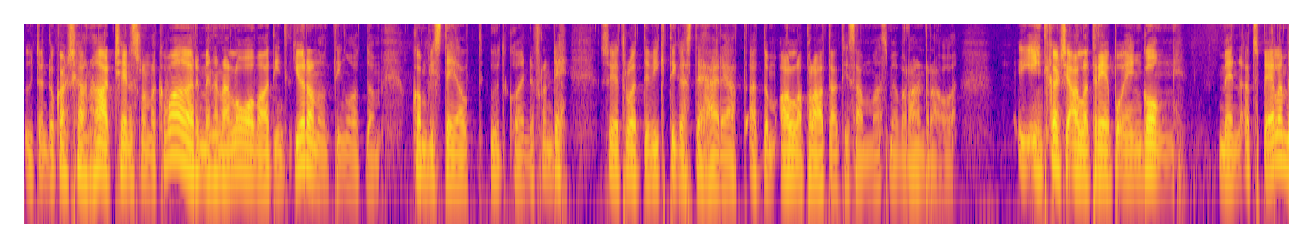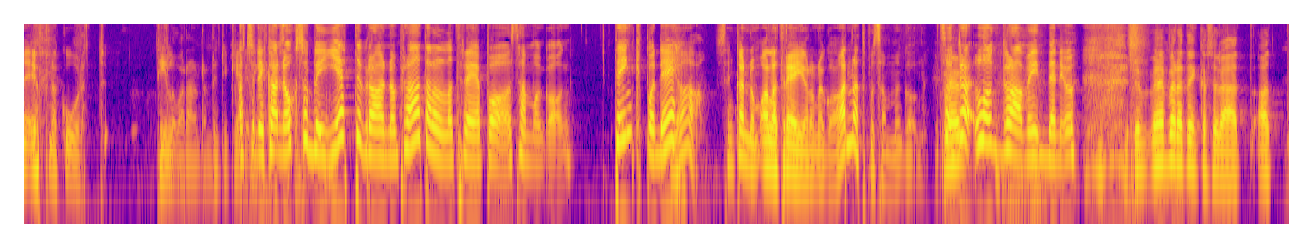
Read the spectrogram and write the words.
Utan då kanske han har känslorna kvar, men han har lovat att inte göra någonting åt dem. kan bli stelt utgående från det. Så jag tror att det viktigaste här är att, att de alla pratar tillsammans med varandra. Och, inte kanske alla tre på en gång, men att spela med öppna kort till varandra, det tycker jag Alltså det, det kan också bli jättebra om de pratar alla tre på samma gång. Tänk på det! Ja, sen kan de alla tre göra något annat på samma gång. Så dra, långt drar vi inte nu. Jag börjar tänka sådär att, att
